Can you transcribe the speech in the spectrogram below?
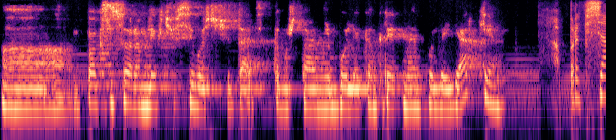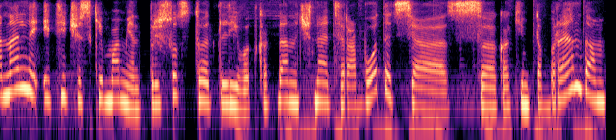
А, по аксессуарам легче всего считать, потому что они более конкретные, более яркие. Профессиональный этический момент присутствует ли? Вот когда начинаете работать э, с каким-то брендом,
